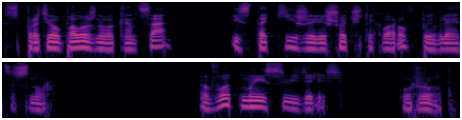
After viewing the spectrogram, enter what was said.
С противоположного конца из таких же решетчатых воров появляется снор. Вот мы и свиделись. Урод.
